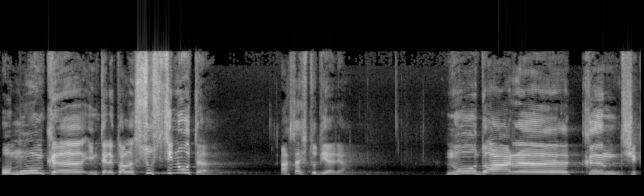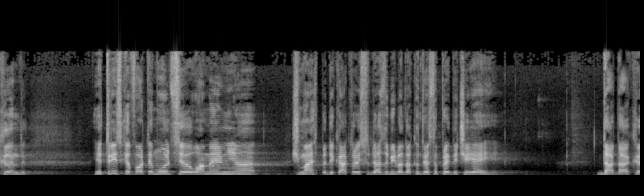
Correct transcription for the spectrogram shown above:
O muncă intelectuală susținută. Asta e studierea. Nu doar uh, când și când. E trist că foarte mulți uh, oameni uh, și mai ales predicatori studiază Biblia doar când trebuie să predice ei. Dar dacă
